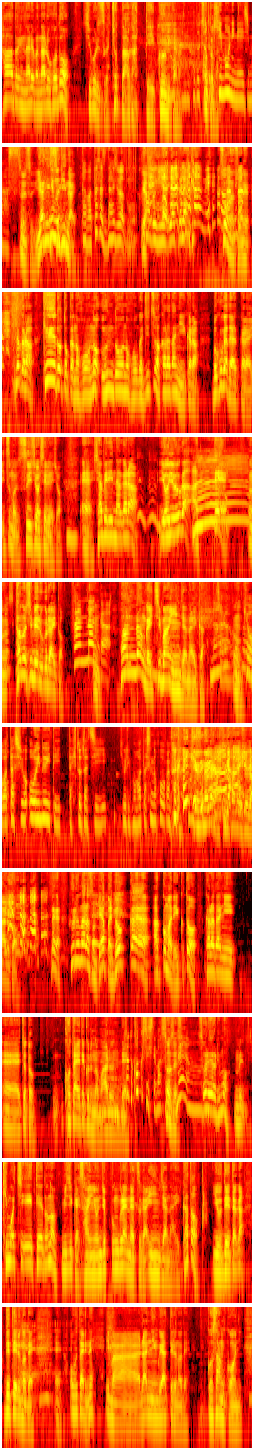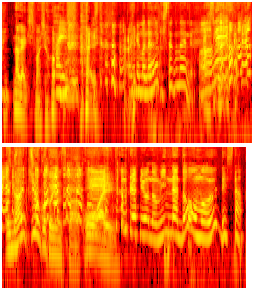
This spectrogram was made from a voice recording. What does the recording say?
ハードになればなるほど、死亡率がちょっと上がっていくみたいななるほどちょっこと肝に銘じますそうです。やりすぎない。多分私たち大丈夫だと思う。ハードにややってないから。そうなんですよね。だから、軽度とかの方の運動の方が実は体にいいから、僕がだからいつも推奨してるでしょ。えー喋りながら余裕があって、うん、楽しめるぐらいと。ファンランが、ファンランが一番いいんじゃないか。なるほど。今日私を追い抜いていった人たちよりも私の方が長いいや長生きする可能性があると。だから、フルマラソンってやっぱりどっかあっこまで行くと、体に、えーちょっと応えてくるのもあるんで。ちょっと酷使してますそうです。もん。ね。んそれよりもむ気持ちいい程度の短い3、40分ぐらいのやつがいいんじゃないかというデータが出てるので、えお二人ね、今、ランニングやってるので、ご参考に長生きしましょう。はい はい。はい。まあ長生きしたくないんだよ。あえなんちゅうこと言うんですか？怖い。田村亮のみんなどう思う？でした。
